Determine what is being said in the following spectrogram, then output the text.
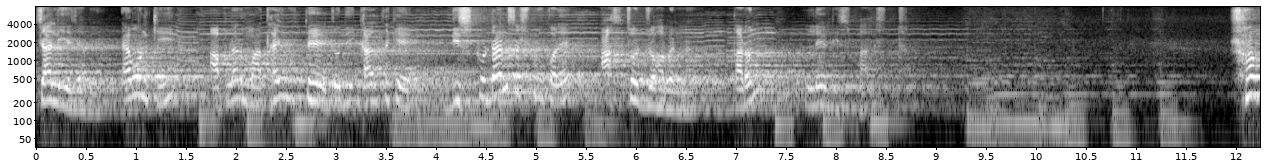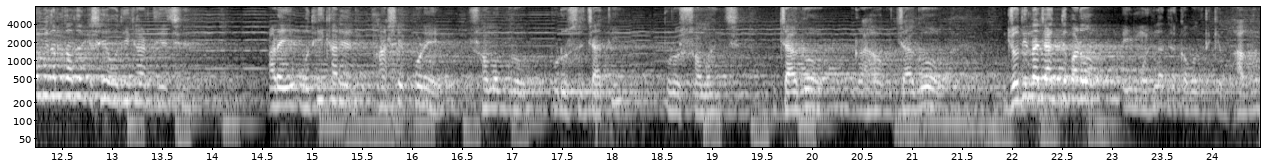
চালিয়ে যাবে। এমনকি আপনার মাথায় উঠতে যদি কাল থেকে ডিস্কো ডান্সে শুরু করে, আশ্চর্য হবেন না। কারণ লেডিস ফার্স্ট সংবিধান তাদেরকে সেই অধিকার দিয়েছে। আর এই অধিকারের ফাঁসে পড়ে সমগ্র পুরুষ জাতি, পুরুষ সমাজ। জাগো, গ্রাহক, জাগো। যদি না জাগতে পারো, এই মহিলাদের কবল থেকে ভাগো।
